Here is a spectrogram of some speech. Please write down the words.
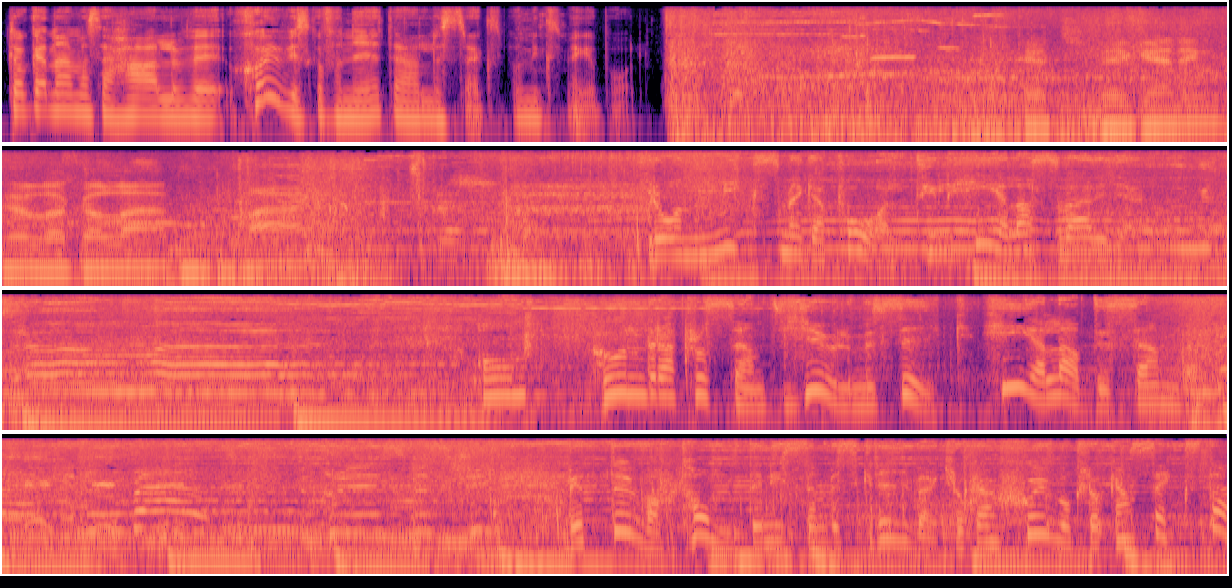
Klockan närmar sig halv sju. Vi ska få nyheter alldeles strax på Mix Megapol. It's beginning to look a lot like Från Mix Megapol till hela Sverige. Om 100% julmusik hela december. Vet du vad tomtenissen beskriver klockan 7 och klockan 16?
